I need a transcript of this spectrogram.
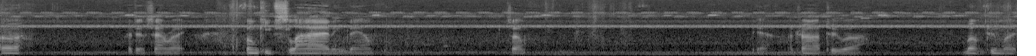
Uh, that didn't sound right. Phone keeps sliding down. So, yeah, I try not to uh, bump too much.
